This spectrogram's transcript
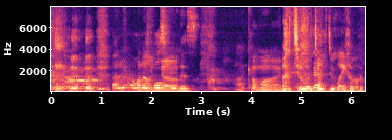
I don't. I want to Oh, full no. screen this. Oh, come on. two, two, two playing.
